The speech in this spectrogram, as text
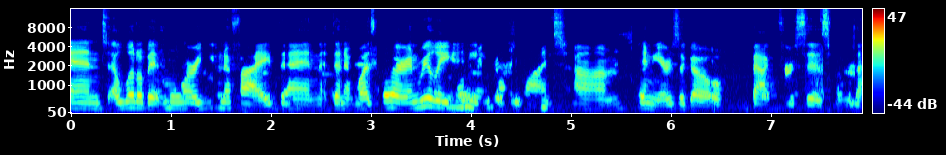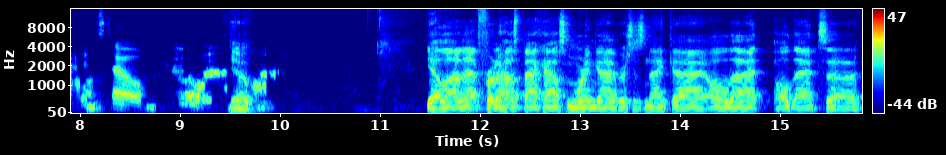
and a little bit more unified than than it was there, and really any restaurant um, ten years ago back versus front of the house. So, yep. Yeah, a lot of that front of house, back house, morning guy versus night guy, all that, all that uh,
